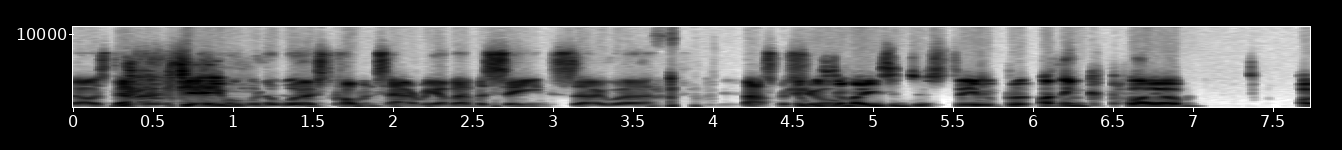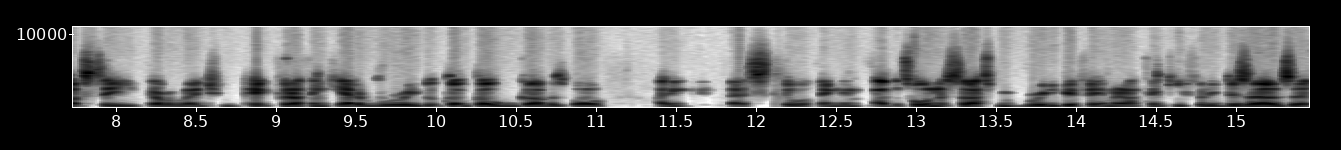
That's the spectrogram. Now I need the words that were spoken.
That was definitely yeah, it, the worst commentary I've ever seen. So uh, that's for sure. It was amazing, just it, but I think player. Obviously, Gabriel mentioned Pickford. I think he had a really good got Golden Glove as well. I think that's still a thing at the tournament, so that's really good for him, and I think he fully deserves it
